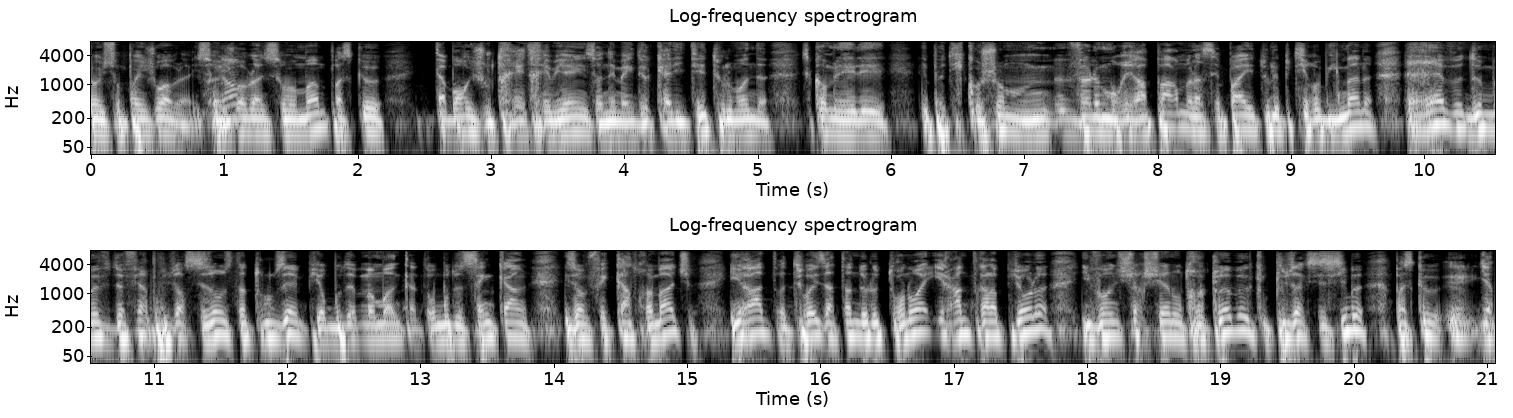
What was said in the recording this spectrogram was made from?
Non, ils sont pas injouables. Ils sont Non. injouables en ce moment parce que d'abord ils jouent très très bien. Ils sont des mecs de qualité. Tout le monde, c'est comme les, les, les petits cochons veulent mourir à Parme. Là, c'est pareil. Tous les petits rugbyman rêvent de me- de faire plusieurs saisons au Stade Toulousain. Puis au bout d'un moment, quand au bout de cinq ans, ils ont fait quatre matchs, ils rentrent. Tu vois, ils attendent le tournoi. Ils rentrent à la piole. Ils vont chercher un autre club qui est plus accessible parce que euh, il y a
